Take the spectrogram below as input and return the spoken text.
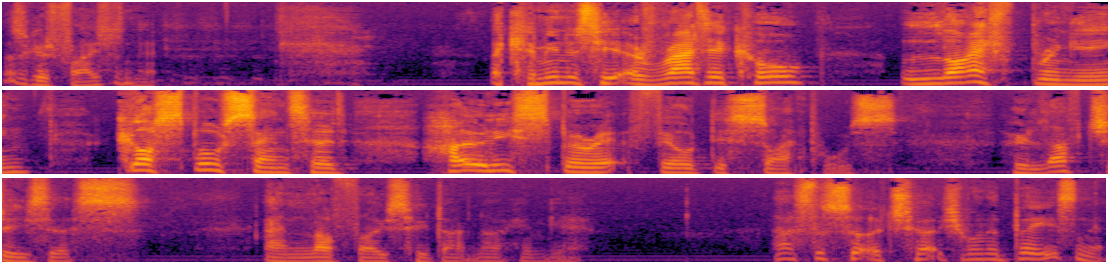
That's a good phrase, isn't it? a community of radical, life bringing, gospel centered, Holy Spirit filled disciples who love Jesus and love those who don't know him yet. That's the sort of church you want to be, isn't it?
